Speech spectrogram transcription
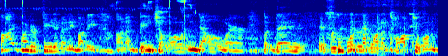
500 feet of anybody on a beach alone in Delaware. But then, if reporters want to talk to him,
